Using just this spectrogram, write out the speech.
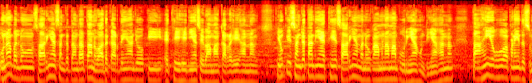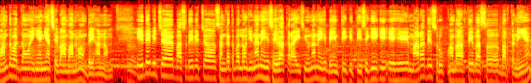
ਉਹਨਾਂ ਵੱਲੋਂ ਸਾਰੀਆਂ ਸੰਗਤਾਂ ਦਾ ਧੰਨਵਾਦ ਕਰਦੇ ਹਾਂ ਜੋ ਕਿ ਇੱਥੇ ਇਹ ਜੀਆਂ ਸੇਵਾਵਾਂ ਕਰ ਰਹੇ ਹਨ। ਕਿਉਂਕਿ ਸੰਗਤਾਂ ਦੀਆਂ ਇੱਥੇ ਸਾਰੀਆਂ ਮਨੋਕਾਮਨਾਵਾਂ ਪੂਰੀਆਂ ਹੁੰਦੀਆਂ ਹਨ। ਤਾਂ ਹੀ ਉਹ ਆਪਣੇ ਦਸਵੰਧ ਵਜੋਂ ਇਹ ਜੀਆਂ ਸੇਵਾਵਾਂ ਨਿਭਾਉਂਦੇ ਹਨ। ਇਹਦੇ ਵਿੱਚ ਬੱਸ ਦੇ ਵਿੱਚ ਸੰਗਤ ਵੱਲੋਂ ਜਿਨ੍ਹਾਂ ਨੇ ਇਹ ਸੇਵਾ ਕਰਾਈ ਸੀ ਉਹਨਾਂ ਨੇ ਇਹ ਬੇਨਤੀ ਕੀਤੀ ਸੀਗੀ ਕਿ ਇਹ ਮਹਾਰਾਜ ਦੇ ਸਰੂਪਾਂ ਵਾਸਤੇ ਬਸ ਵਰਤਣੀ ਹੈ।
